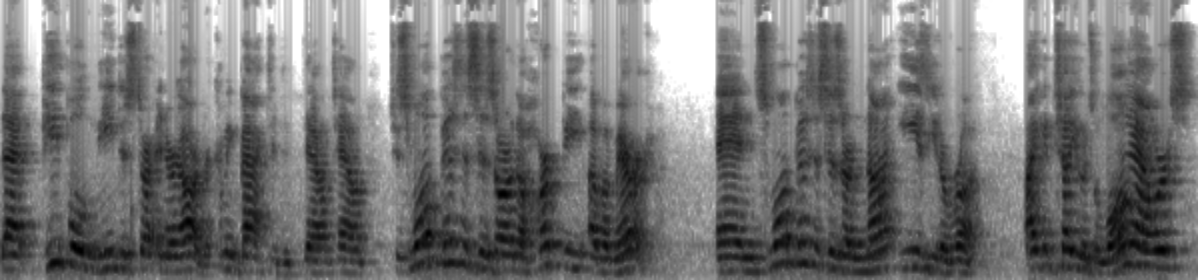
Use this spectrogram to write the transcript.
that people need to start, and they are. They're coming back to the downtown. To small businesses are the heartbeat of America, and small businesses are not easy to run. I can tell you, it's long hours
